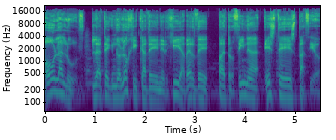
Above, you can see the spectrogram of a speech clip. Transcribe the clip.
Hola Luz, la tecnológica de energía verde, patrocina este espacio.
